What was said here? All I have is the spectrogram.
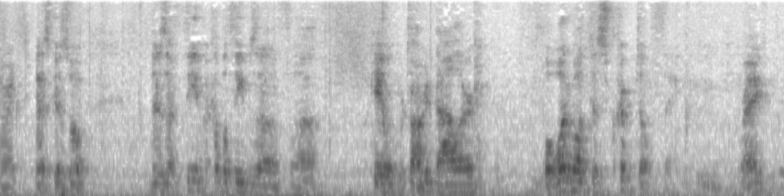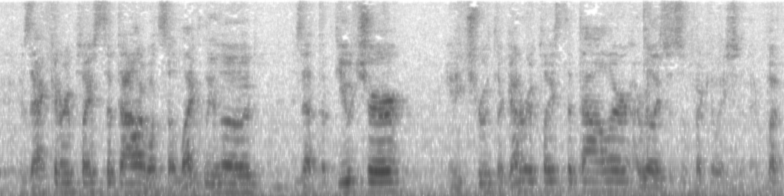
All right, that's good. So there's a theme, a couple themes of uh, okay, we're talking dollar, but what about this crypto thing, right? Is that going to replace the dollar? What's the likelihood? Is that the future? Any truth they're going to replace the dollar? I realize there's some speculation there, but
